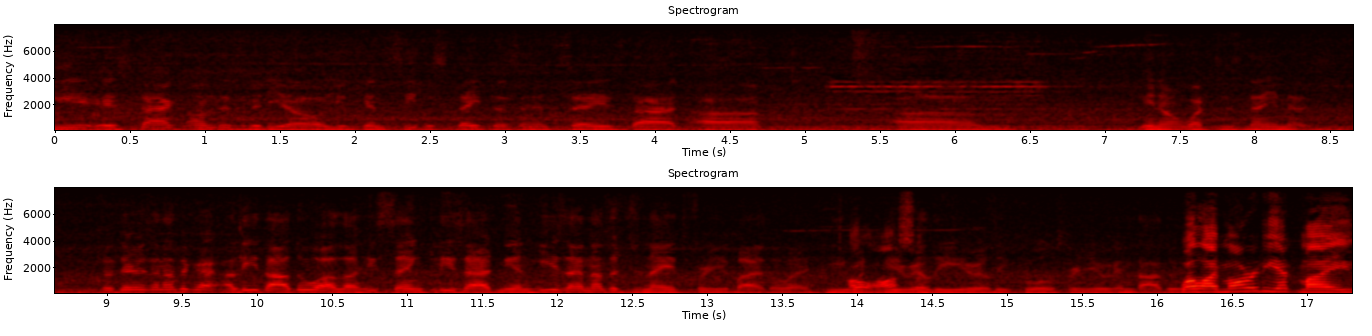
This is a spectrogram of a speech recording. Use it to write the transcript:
He is tagged on this video. You can see the status and it says that, uh, um, you know, what his name is. So there's another guy, Ali Daduwala. He's saying, please add me, and he's another Junaid for you, by the way. He oh, would awesome. be really, really cool for you in Dadu. Well, I'm already at my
